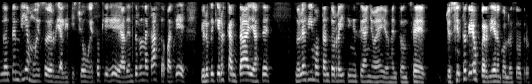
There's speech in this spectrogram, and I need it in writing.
no entendíamos eso de reality show, eso que adentro de una casa, ¿para qué? Yo lo que quiero es cantar y hacer, no les dimos tanto rating ese año a ellos, entonces yo siento que ellos perdieron con nosotros.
